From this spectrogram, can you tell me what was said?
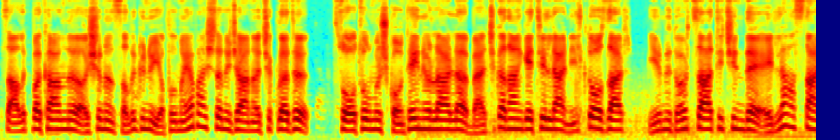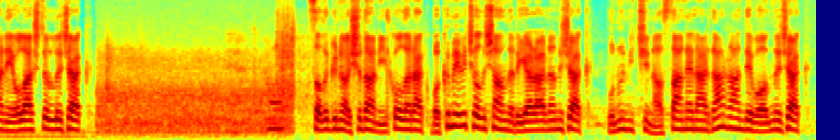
Sağlık Bakanlığı aşının salı günü yapılmaya başlanacağını açıkladı. Soğutulmuş konteynerlarla Belçika'dan getirilen ilk dozlar 24 saat içinde 50 hastaneye ulaştırılacak. Salı günü aşıdan ilk olarak bakım evi çalışanları yararlanacak. Bunun için hastanelerden randevu alınacak.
